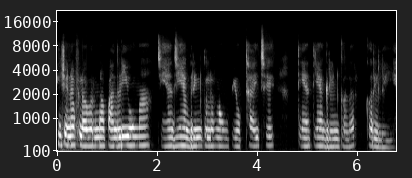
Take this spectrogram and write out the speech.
નીચેના ફ્લાવરમાં પાંદડીઓમાં જ્યાં જ્યાં ગ્રીન કલરનો ઉપયોગ થાય છે, ત્યાં ત્યાં ગ્રીન કલર કરી લઈએ.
